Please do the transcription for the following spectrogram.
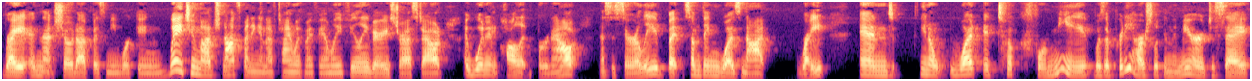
right? And that showed up as me working way too much, not spending enough time with my family, feeling very stressed out. I wouldn't call it burnout necessarily, but something was not right. And, you know, what it took for me was a pretty harsh look in the mirror to say,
